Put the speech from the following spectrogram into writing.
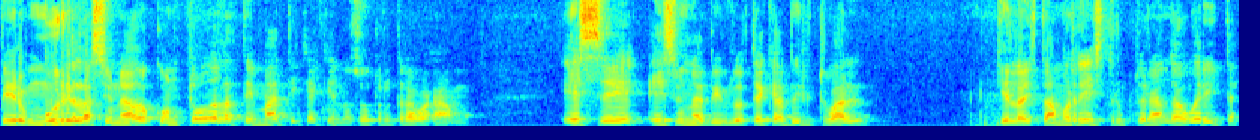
pero muy relacionado con toda la temática que nosotros trabajamos. Ese es una biblioteca virtual que la estamos reestructurando ahorita,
